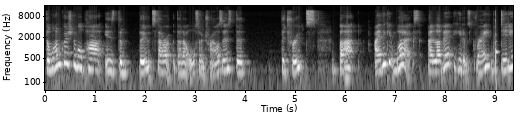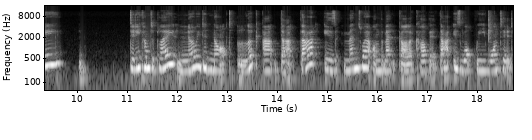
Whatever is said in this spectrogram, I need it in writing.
The one questionable part is the boots that are, that are also trousers, the, the troots. But I think it works. I love it. He looks great. Did he? Did he come to play? No, he did not. Look at that. That is menswear on the Met Gala carpet. That is what we wanted.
